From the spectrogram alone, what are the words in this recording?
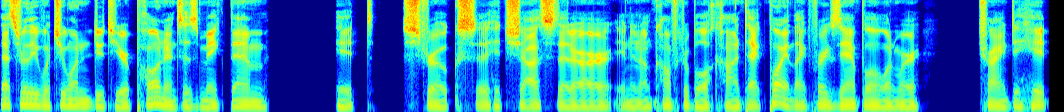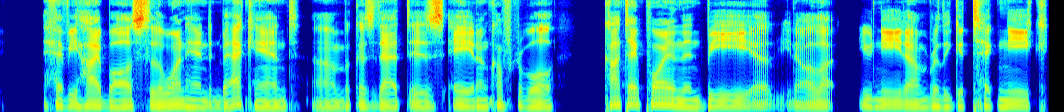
that's really what you want to do to your opponents is make them hit strokes, uh, hit shots that are in an uncomfortable contact point. Like for example, when we're trying to hit heavy high balls to the one hand and backhand, um, because that is a an uncomfortable contact point, and then b uh, you know a lot you need um, really good technique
